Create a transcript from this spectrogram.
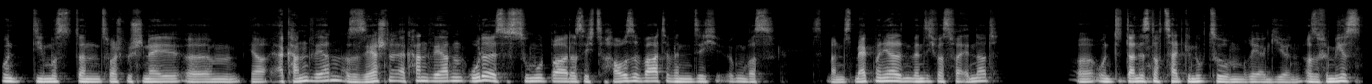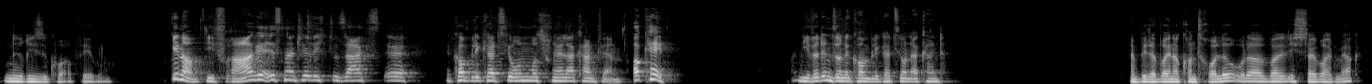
und die muss dann zum Beispiel schnell ähm, ja, erkannt werden, also sehr schnell erkannt werden. Oder ist es zumutbar, dass ich zu Hause warte, wenn sich irgendwas, das, merkt man ja, wenn sich was verändert. Äh, und dann ist noch Zeit genug zum Reagieren. Also für mich ist es eine Risikoabwägung. Genau, die Frage ist natürlich, du sagst, äh, eine Komplikation muss schnell erkannt werden. Okay. Wie wird denn so eine Komplikation erkannt? Entweder bei einer Kontrolle oder weil ich selber halt merke.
